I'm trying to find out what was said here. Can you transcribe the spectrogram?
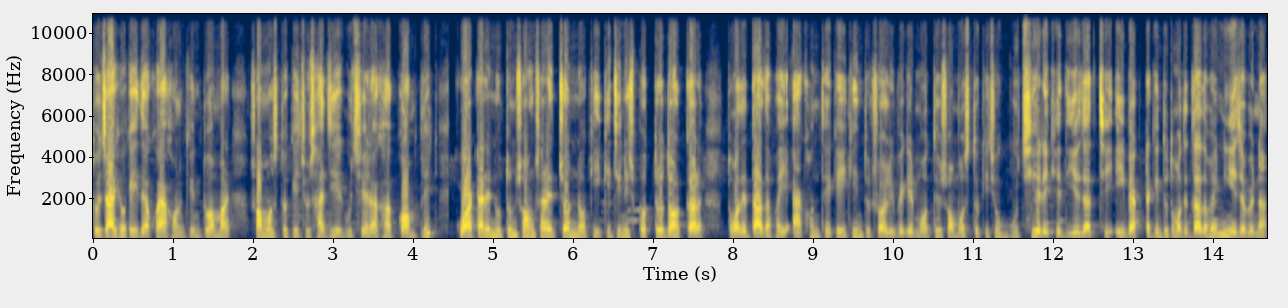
তো যাই হোক, এই দেখো, এখন কিন্তু আমার সমস্ত কিছু সাজিয়ে গুছিয়ে রাখা কমপ্লিট কোয়ার্টারে নতুন সংসারের জন্য কি কি জিনিসপত্র দরকার। তোমাদের দাদা ভাই এখন থেকেই কিন্তু ট্রলি ব্যাগের মধ্যে সমস্ত কিছু গুছিয়ে রেখে দিয়ে যাচ্ছে। এই ব্যাগটা কিন্তু তোমাদের দাদা ভাই নিয়ে যাবে না।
